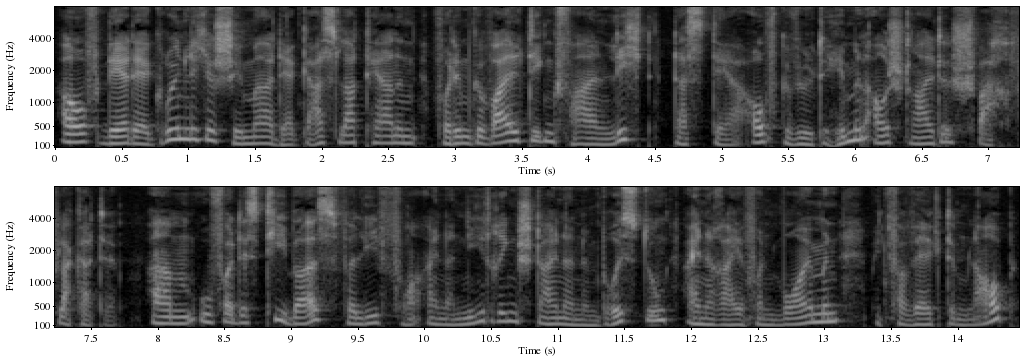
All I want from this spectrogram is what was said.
auf der der grünliche Schimmer der Gaslaternen vor dem gewaltigen fahlen Licht, das der aufgewühlte Himmel ausstrahlte, schwach flackerte. Am Ufer des Tibers verlief vor einer niedrigen steinernen Brüstung eine Reihe von Bäumen mit verwelktem Laub,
